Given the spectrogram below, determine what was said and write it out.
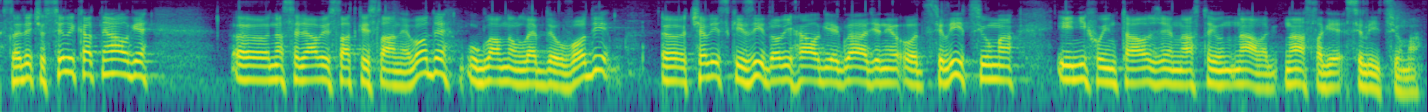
Sljedeće silikatne alge e, naseljavaju slatke i slane vode, uglavnom lebde u vodi. E, čelijski zid ovih algi je glađen od silicijuma i njihovim taložem nastaju naslage silicijuma.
